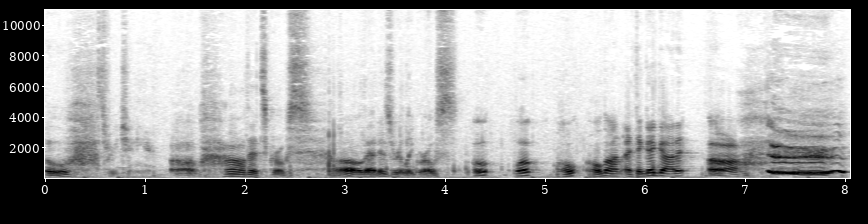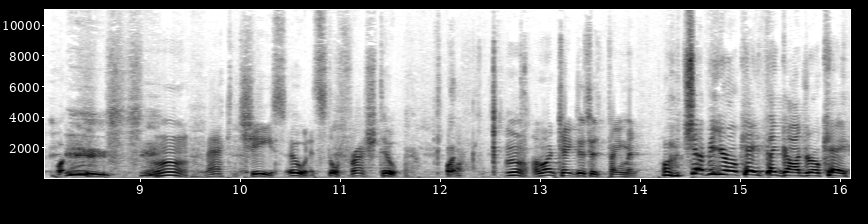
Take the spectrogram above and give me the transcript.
Oh, let's reach in here. Oh, oh, that's gross. Oh, that is really gross. Oh, oh, hold, hold on. I think I got it. Oh. Mmm, mac and cheese. Ooh, and it's still fresh too. Mm, I want to take this as payment. Oh, Jeffy, you're okay. Thank God you're okay.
